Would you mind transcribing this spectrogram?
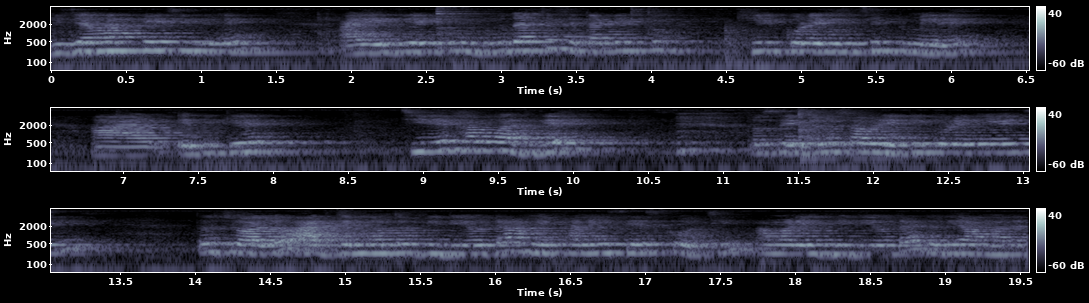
ভিজে ভাত খেয়েছি দিনে। আর এই যে একটু দুধ আছে, সেটাকে একটু ক্ষীর করে নিচ্ছি একটু মেরে। আর এদিকে চিড়ে খাব আজকে, তো সেই জন্য সব রেডি করে নিয়েছি তো চলো, আজকের মতো ভিডিওটা আমি এখানেই শেষ করছি। আমার এই ভিডিওটা যদি আপনাদের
